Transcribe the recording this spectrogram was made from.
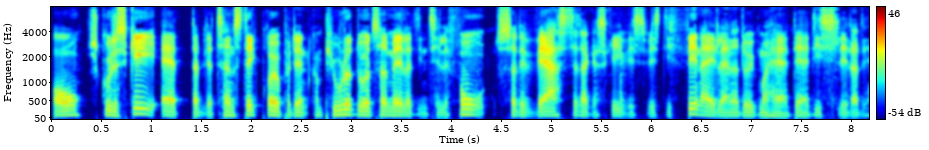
Og skulle det ske, at der bliver taget en stikprøve på den computer, du har taget med, eller din telefon, så det værste, der kan ske, hvis, hvis de finder et eller andet, du ikke må have, det er, at de sletter det.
